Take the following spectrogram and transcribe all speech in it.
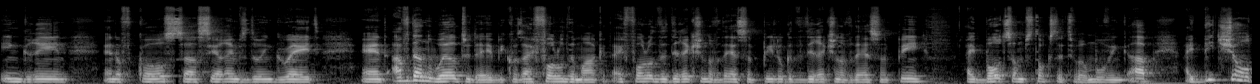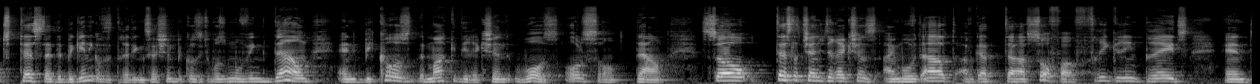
in green. And of course, uh, CRM is doing great. And I've done well today because I follow the market. I follow the direction of the S&P. Look at the direction of the S&P. I bought some stocks that were moving up. I did short Tesla at the beginning of the trading session because it was moving down and because the market direction was also down. So Tesla changed directions. I moved out. I've got uh, so far three green trades and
